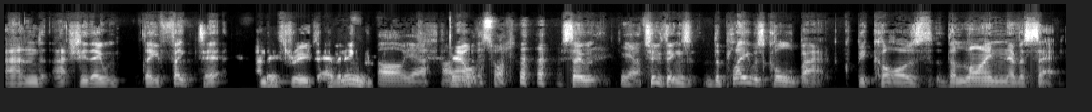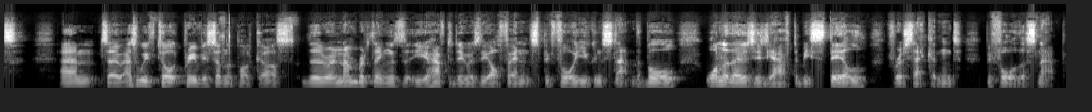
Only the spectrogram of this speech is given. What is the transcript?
and actually they they faked it and they threw to Evan Engram. Oh yeah, I now this one. so yeah, two things: the play was called back because the line never set. Um, so as we've talked previously on the podcast, there are a number of things that you have to do as the offense before you can snap the ball. One of those is you have to be still for a second before the snap.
